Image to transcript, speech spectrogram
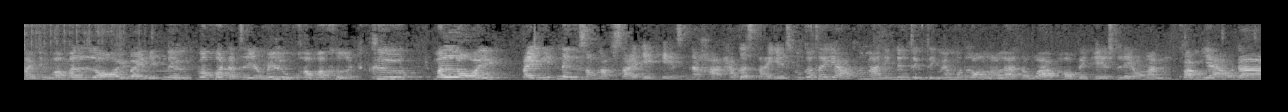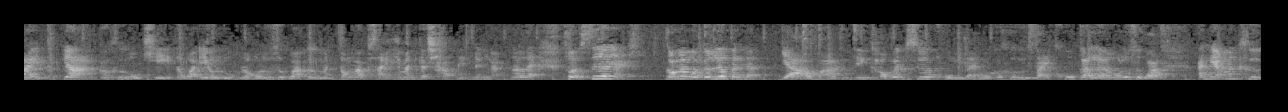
หมายถึงว่ามันลอยไปนิดนึงบางคนอาจจะยังไม่รู้คำว่าเขิน คือ มันลอยไปนิดนึงสำหรับไซส์ XS นะคะ ถ้าเกิดไซส์ S มันก็จะยาวขึ้นมานิดนึงจริงๆแม่มดลองแล้วแหละ แต่ว่าพอเป็น S แล้วมันความยาวได้ทุกอย่างก็คือโอเค แต่ว่าเอวหลวมเราก็รู้สึกว่าเออ มันต้องแบบใส่ให้มันกระชับนิดนึงอะนั่นแหละ ส่วนเสื้ออย่างก็แม่มดก็เลือกเป็นแบบยาวมาจริงๆ เขาเป็นเสื้อคลุมแต่มดก็คือใส่คู่กันแล้วมดรู้สึกว่า อันเนี้ยมันคือ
